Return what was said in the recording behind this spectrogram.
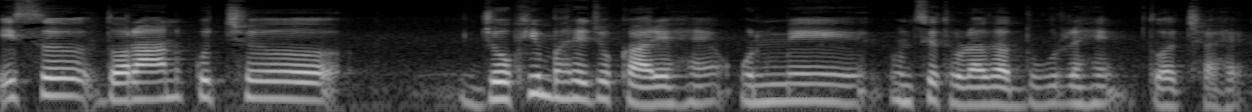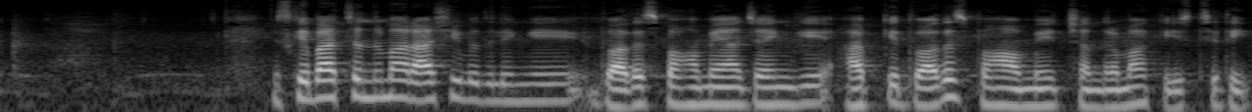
इस दौरान कुछ जोखिम भरे जो कार्य हैं, उनमें, उनसे थोड़ा सा दूर रहें तो अच्छा है। इसके बाद चंद्रमा राशि बदलेंगे, द्वादश भाव में आ जाएँगे। आपके द्वादश भाव में चंद्रमा की स्थिति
